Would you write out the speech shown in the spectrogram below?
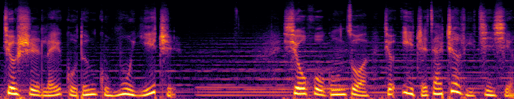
就是雷古墩古墓遗址，修护工作就一直在这里进行。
